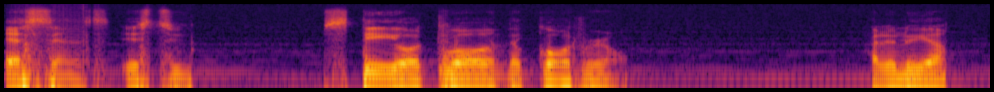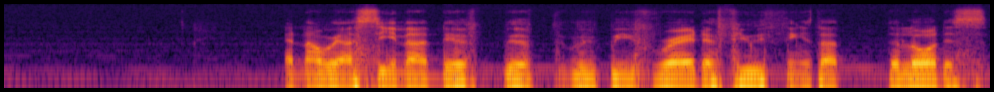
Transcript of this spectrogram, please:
essence is to stay or dwell in the God realm. Hallelujah. And now we are seeing that we've, we've read a few things that the Lord is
